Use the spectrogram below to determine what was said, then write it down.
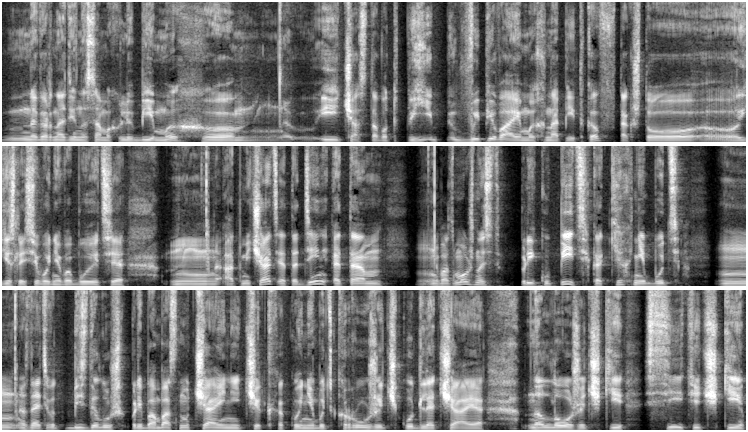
наверное, один из самых любимых э, и часто вот выпиваемых напитков. Так что, э, если сегодня вы будете отмечать этот день, это возможность прикупить каких-нибудь знаете, вот безделушек прибамбас, ну, чайничек какой-нибудь, кружечку для чая, ложечки, ситечки,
